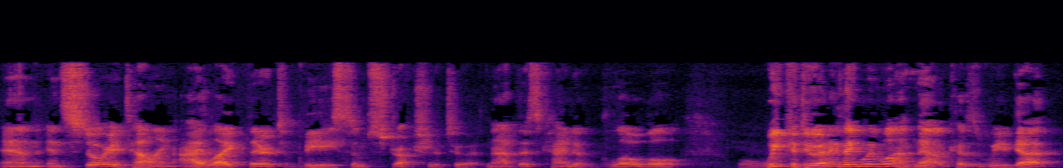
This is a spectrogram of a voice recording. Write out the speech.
And in storytelling, I like there to be some structure to it, not this kind of global, well, we could do anything we want now because we've got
